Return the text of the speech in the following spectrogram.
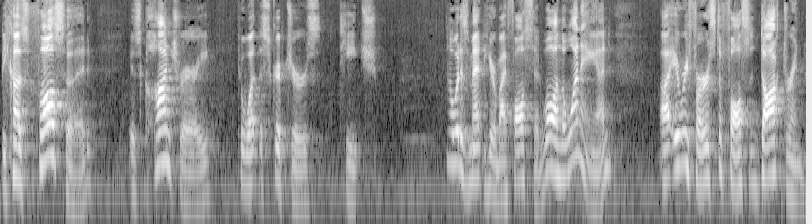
Because falsehood is contrary to what the scriptures teach. Now, what is meant here by falsehood? Well, on the one hand, uh, it refers to false doctrine.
